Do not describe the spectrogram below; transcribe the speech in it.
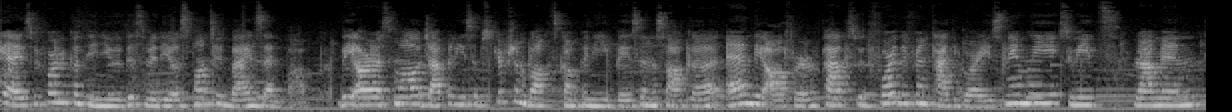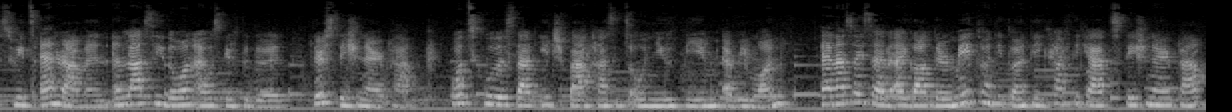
Hi guys, before we continue, this video is sponsored by Zenpop. They are a small Japanese subscription box company based in Osaka and they offer packs with four different categories, namely sweets, ramen, sweets and ramen, and lastly the one I was gifted with, their stationery pack. What's cool is that each pack has its own new theme every month and as I said, I got their May 2020 Crafty Cat stationery pack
